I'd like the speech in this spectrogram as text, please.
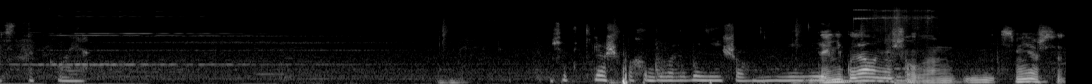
Есть такое. Все-таки Леша, походу, в рыбу не шел. я не Да никуда он не шел, он, смеешься.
